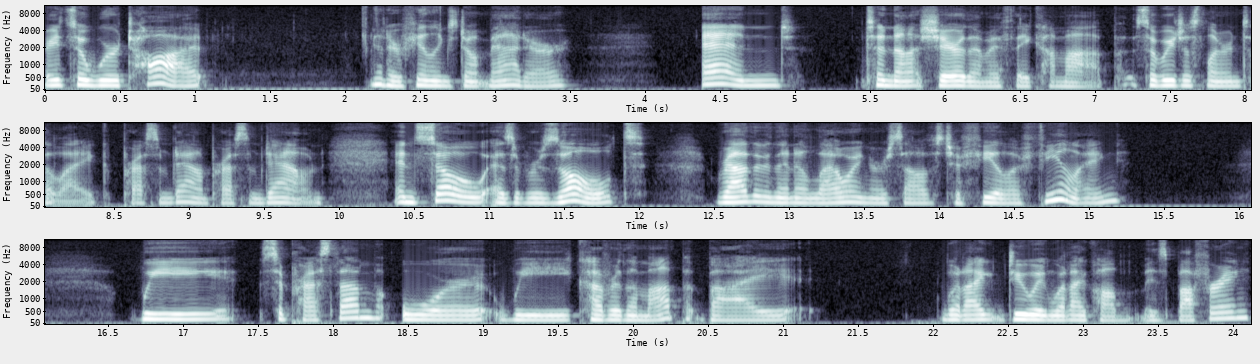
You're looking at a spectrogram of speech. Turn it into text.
Right? So we're taught that our feelings don't matter and to not share them if they come up. So we just learn to like press them down, press them down. And so as a result, rather than allowing ourselves to feel a feeling, we suppress them or we cover them up by what I doing what I call is buffering,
